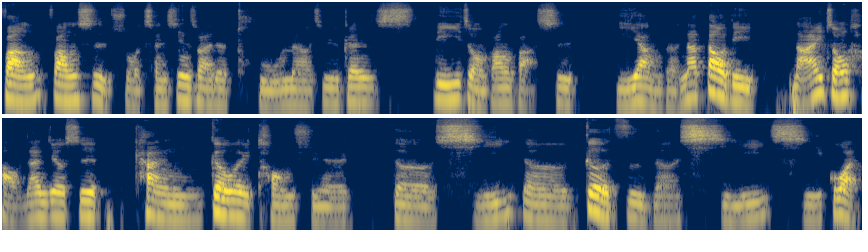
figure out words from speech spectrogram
方方式所呈现出来的图呢，其实跟第一种方法是一样的。那到底哪一种好？那就是看各位同学的习呃各自的习习惯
